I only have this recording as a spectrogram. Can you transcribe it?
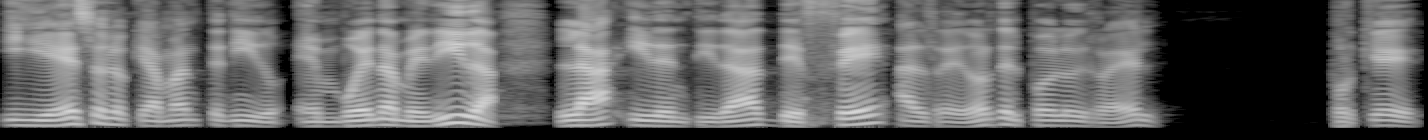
Y eso es lo que ha mantenido en buena medida la identidad de fe alrededor del pueblo de Israel. Porque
